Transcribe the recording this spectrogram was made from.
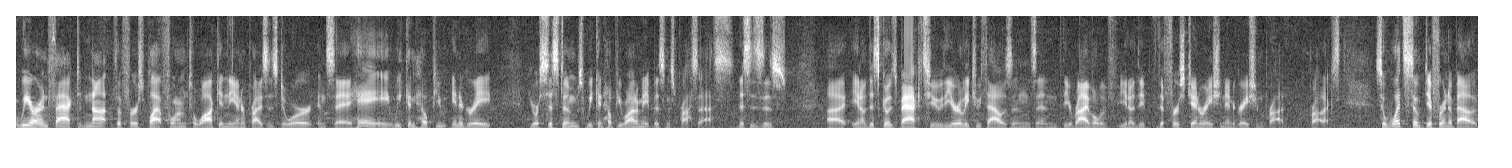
we are in fact not the first platform to walk in the enterprise's door and say, hey, we can help you integrate your systems, we can help you automate business process. This is as uh, you know, this goes back to the early 2000s and the arrival of you know, the, the first generation integration prod, products. So what's so different about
